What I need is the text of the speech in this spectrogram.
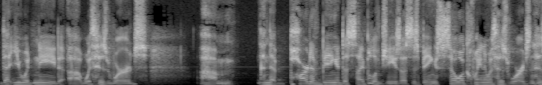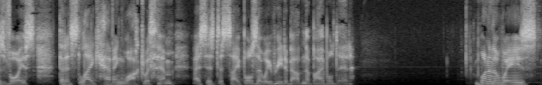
that you would need uh, with his words. Um, and that part of being a disciple of Jesus is being so acquainted with his words and his voice that it's like having walked with him as his disciples that we read about in the Bible did. One of the ways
